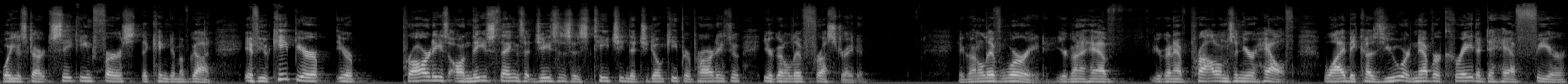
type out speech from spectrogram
where you start seeking first the kingdom of God. If you keep your, your priorities on these things that Jesus is teaching that you don't keep your priorities to, you're going to live frustrated. You're going to live worried. You're going to have you're going to have problems in your health. Why? Because you were never created to have fear.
